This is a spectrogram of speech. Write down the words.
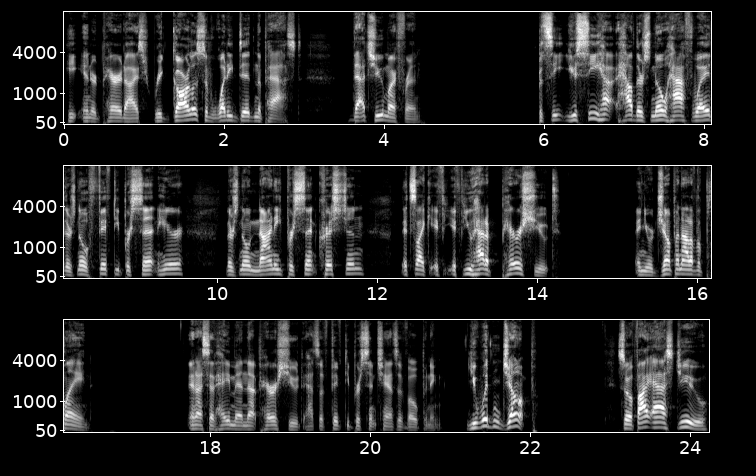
he entered paradise, regardless of what he did in the past. That's you, my friend. But see, you see how, how there's no halfway, there's no 50% here, there's no 90% Christian. It's like if, if you had a parachute and you were jumping out of a plane, and I said, hey, man, that parachute has a 50% chance of opening, you wouldn't jump. So if I asked you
